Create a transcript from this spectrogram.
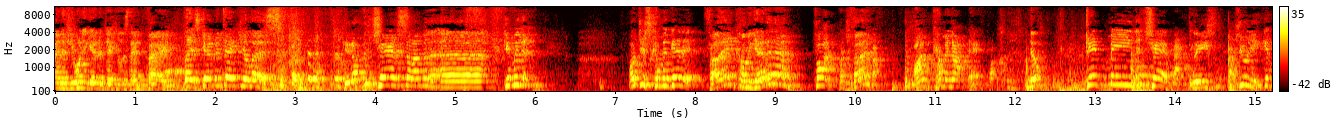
And if you want to get ridiculous, then fine. Let's get ridiculous. Get off the chair, Simon. Uh, Give me the. I'll just come and get it. fine, come and get it then. Fine. That's fine. I'm coming up there. Nope. Give me the chair back, please. Julie, give.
